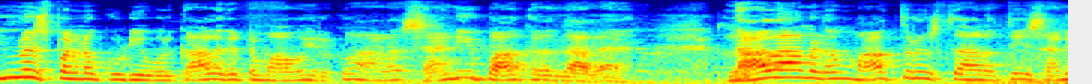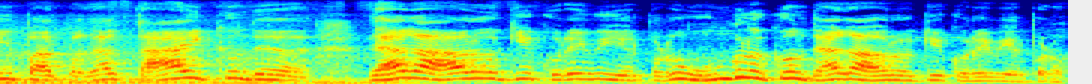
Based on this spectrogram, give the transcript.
இன்வெஸ்ட் பண்ணக்கூடிய ஒரு காலகட்டமாகவும் இருக்கும். ஆனால் சனி பார்க்குறதால நாலாம் இடம் மாத்திருஸ்தானத்தை சனி பார்ப்பதால் தாய்க்கும் தே தேக ஆரோக்கிய குறைவு ஏற்படும். உங்களுக்கும் தேக ஆரோக்கிய குறைவு ஏற்படும்.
